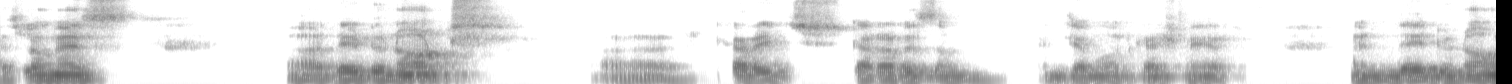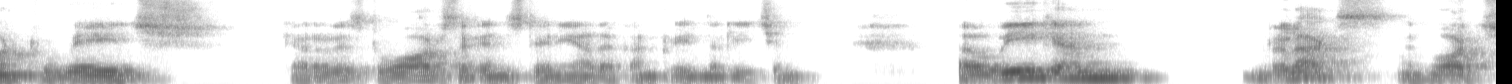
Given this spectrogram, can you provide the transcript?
as long as uh, they do not encourage terrorism in Jammu and Kashmir and they do not wage terrorist wars against any other country in the region. Uh, we can relax and watch,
